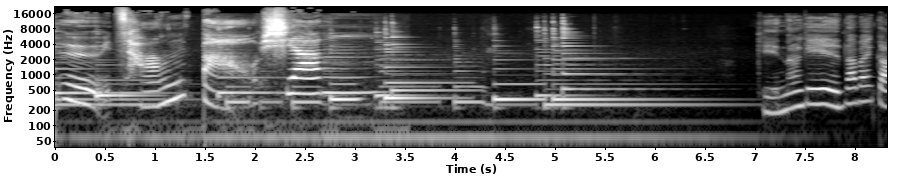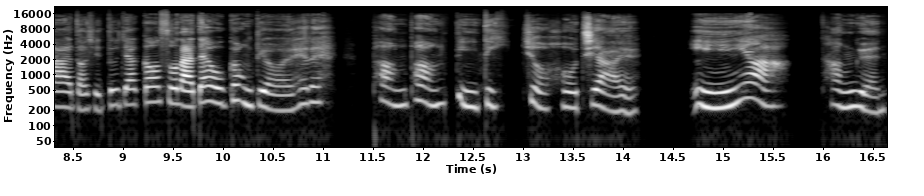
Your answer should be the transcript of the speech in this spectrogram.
语藏宝咱要教的都是拄只故事内底有讲到的迄个胖胖甜甜就好食的圆呀汤圆，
